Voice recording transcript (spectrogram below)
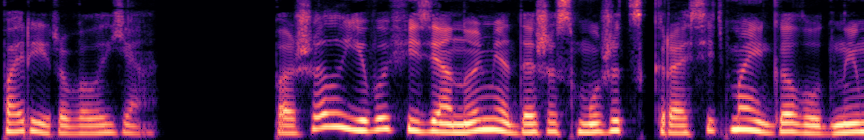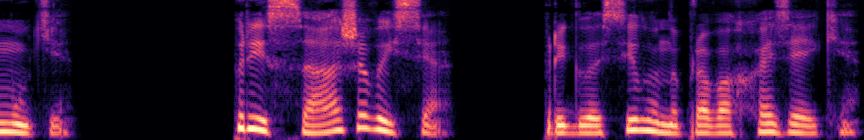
Парировала я. Пожалуй, его физиономия даже сможет скрасить мои голодные муки. Присаживайся, пригласила на правах хозяйки.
